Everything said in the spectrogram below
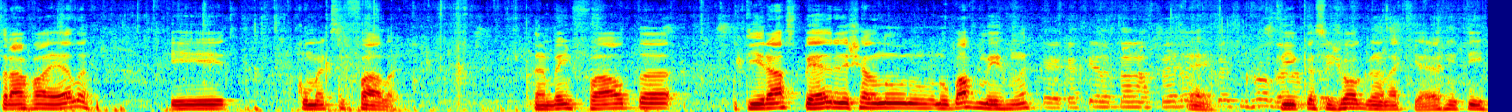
travar ela e como é que se fala? Também falta tirar as pedras e deixar ela no, no, no barro mesmo, né? É, que aqui ela tá na pedra, É, fica se jogando. fica se pedra. jogando aqui. Aí a gente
